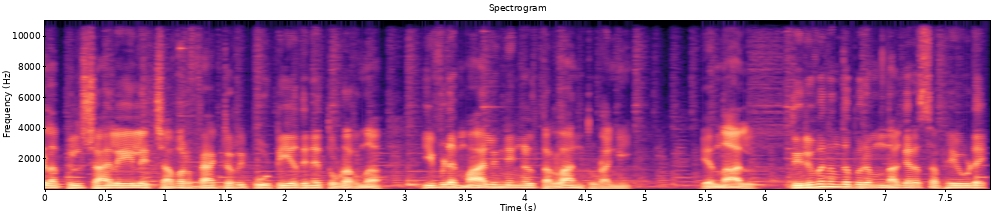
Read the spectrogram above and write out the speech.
വിളപ്പിൽ ശാലയിലെ ചവർ ഫാക്ടറി പൂട്ടിയതിനെ തുടർന്ന് ഇവിടെ മാലിന്യങ്ങൾ തള്ളാൻ തുടങ്ങി. എന്നാൽ തിരുവനന്തപുരം നഗരസഭയുടെ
